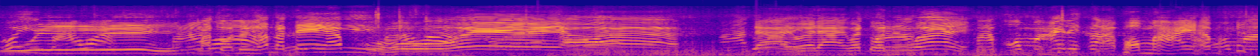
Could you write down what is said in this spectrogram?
เฮ้ยหมาว่ะหมามาว่ะตัวหนึ่งครับนาเต้ครับเฮ้โอ้ยหมาว่ะยเอาว่ามาวยได้เว้ยได้เว้ยตัวหนึ่งเว้ยมาพร้อมไม้เลยครัมาบพร้อมไม้ครับพร้อมไม้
